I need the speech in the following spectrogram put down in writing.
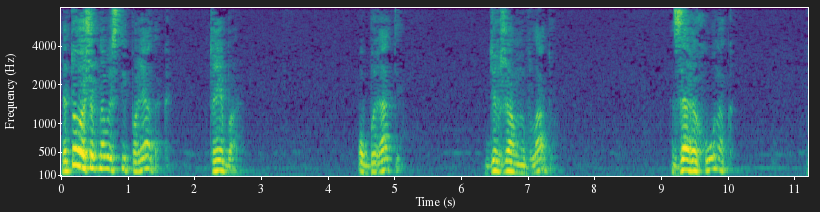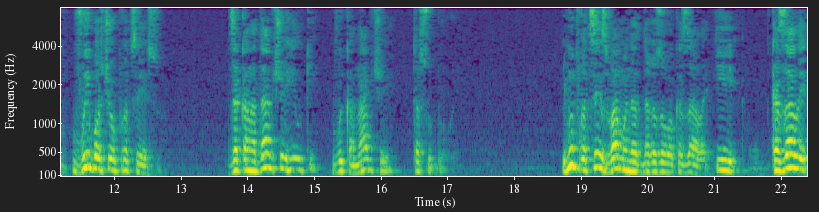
Для того, щоб навести порядок, треба обирати державну владу за рахунок виборчого процесу законодавчої гілки, виконавчої та судової. І ми про це з вами неодноразово казали. І казали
